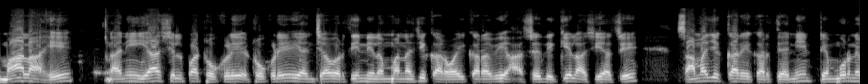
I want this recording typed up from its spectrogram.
माल आहे. आणि या शिल्पा ठोकळे ठोकळे यांच्यावरती निलंबनाची कारवाई करावी असे देखील आशियाचे सामाजिक कार्यकर्त्यांनी टेंभुर्णे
